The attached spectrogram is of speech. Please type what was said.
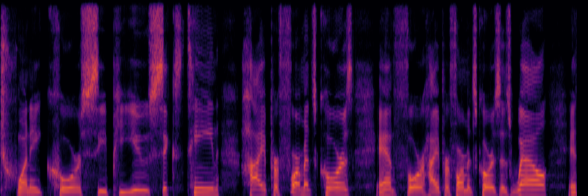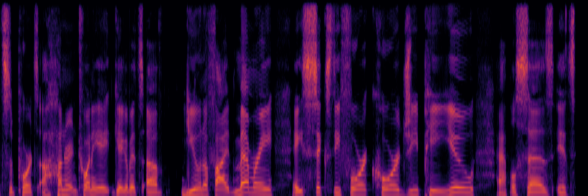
20 core CPU, 16 high performance cores, and four high performance cores as well. It supports 128 gigabits of unified memory, a 64 core GPU. Apple says it's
